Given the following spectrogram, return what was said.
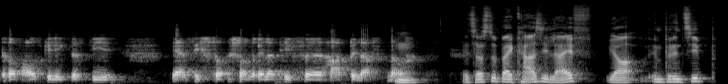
darauf ausgelegt, dass die ja, sich so, schon relativ äh, hart belasten auch. Hm. Jetzt hast du bei Kasi Live ja im Prinzip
